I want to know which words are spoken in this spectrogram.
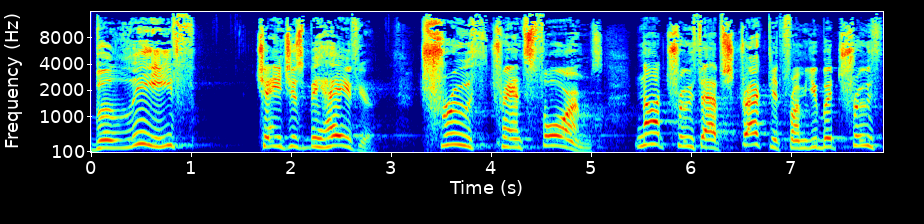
Belief changes behavior. Truth transforms. Not truth abstracted from you, but truth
